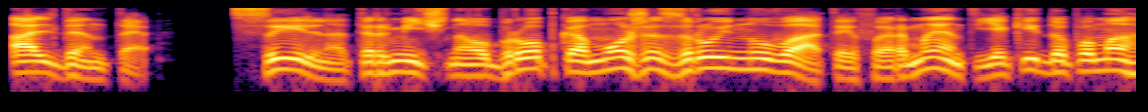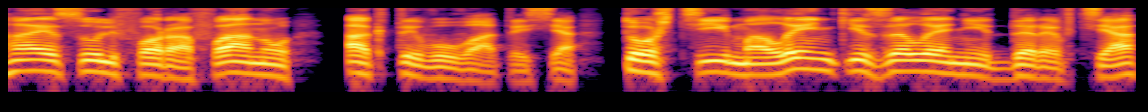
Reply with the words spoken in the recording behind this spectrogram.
альденте. Сильна термічна обробка може зруйнувати фермент, який допомагає сульфорафану активуватися. Тож ці маленькі зелені деревця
